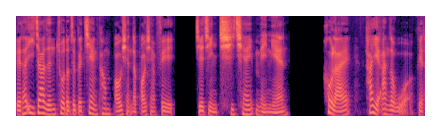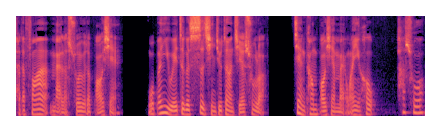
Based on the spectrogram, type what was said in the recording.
给他一家人做的这个健康保险的保险费接近七千每年。后来他也按照我给他的方案买了所有的保险。我本以为这个事情就这样结束了，健康保险买完以后，他说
